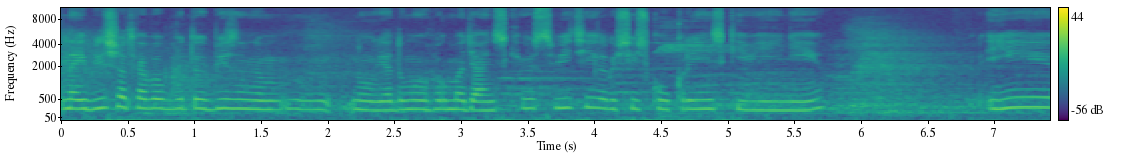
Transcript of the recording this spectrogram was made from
Найбільше треба бути обізнаним, ну я думаю, в громадянській освіті, російсько-українській війні і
